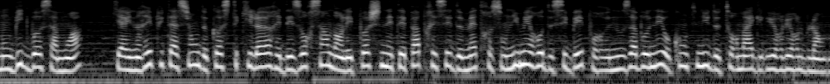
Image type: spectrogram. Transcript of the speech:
mon big boss à moi, qui a une réputation de cost killer et des oursins dans les poches n'était pas pressé de mettre son numéro de CB pour nous abonner au contenu de Tourmag Hurlure Blanc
